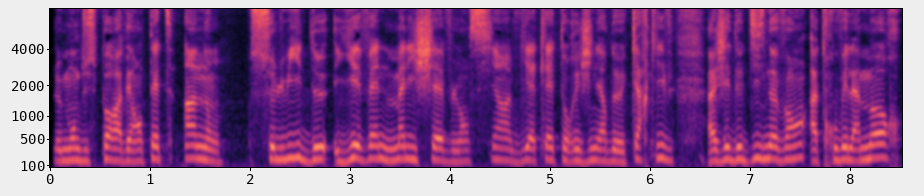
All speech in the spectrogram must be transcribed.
Le monde du sport avait en tête un nom, celui de Yevhen Malichev, l'ancien biathlète originaire de Kharkiv, âgé de 19 ans, a trouvé la mort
